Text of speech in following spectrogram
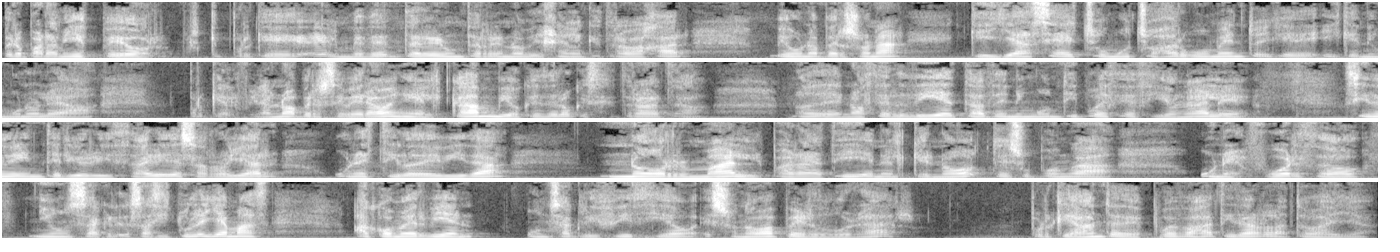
pero para mí es peor, porque, en vez de tener un terreno virgen en el que trabajar, veo una persona que ya se ha hecho muchos argumentos y que, y que ninguno le ha... Porque al final no ha perseverado en el cambio, que es de lo que se trata, ¿no? de no hacer dietas de ningún tipo excepcionales, sino de interiorizar y desarrollar un estilo de vida normal para ti, en el que no te suponga un esfuerzo ni un sacrificio. O sea, si tú le llamas a comer bien un sacrificio, eso no va a perdurar, porque antes, después vas a tirar la toalla.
